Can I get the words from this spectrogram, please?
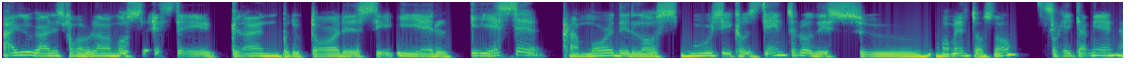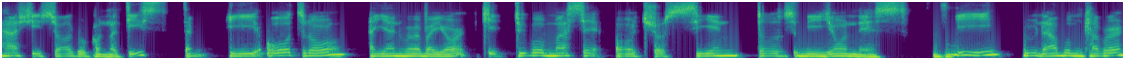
hay lugares como hablábamos, este gran productores y, y el y este amor de los músicos dentro de sus momentos, ¿no? Porque también Hash hizo algo con Matisse y otro allá en Nueva York que tuvo más de 800 millones. Y un álbum cover,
